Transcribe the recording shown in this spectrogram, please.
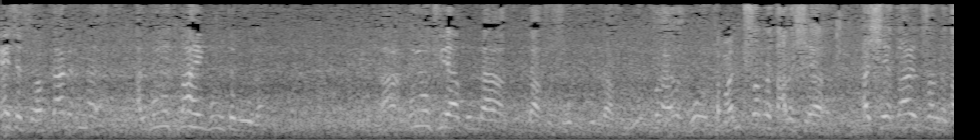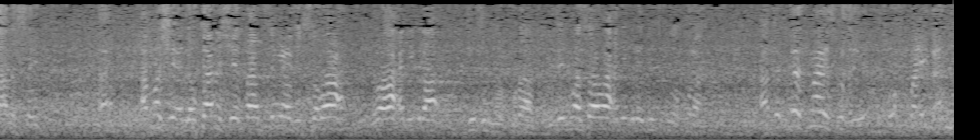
إيش السبب؟ قال إن البيوت ما هي البيوت الأولى. بيوت فيها كلها كلها فسوق كلها فسوق فهو طبعا يتسلط على الشيطان الشيطان يتسلط على السيد. أما شيء لو كان الشيطان سمع في الصباح واحد يقرأ جزء من القرآن. وفي المساء واحد يقرأ جزء من القرآن. هذا البيت ما يصلح. بعيد عنه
